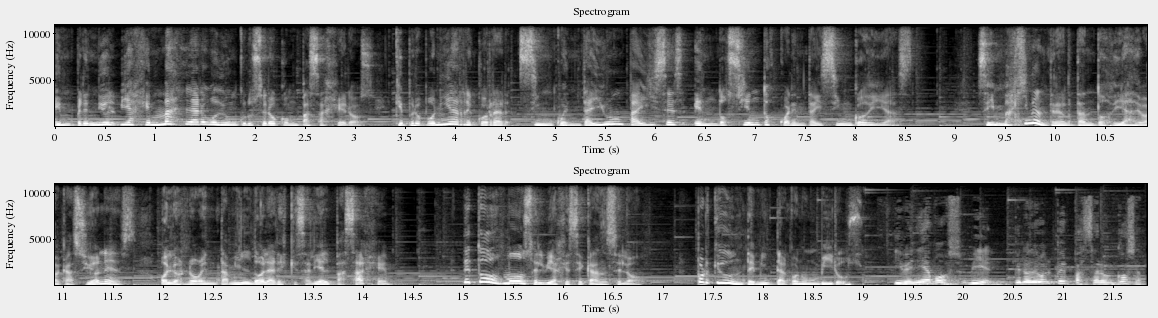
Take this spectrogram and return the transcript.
emprendió el viaje más largo de un crucero con pasajeros, que proponía recorrer 51 países en 245 días. ¿Se imaginan tener tantos días de vacaciones? ¿O los 90 mil dólares que salía el pasaje? De todos modos el viaje se canceló, porque hubo un temita con un virus. Y veníamos bien, pero de golpe pasaron cosas.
